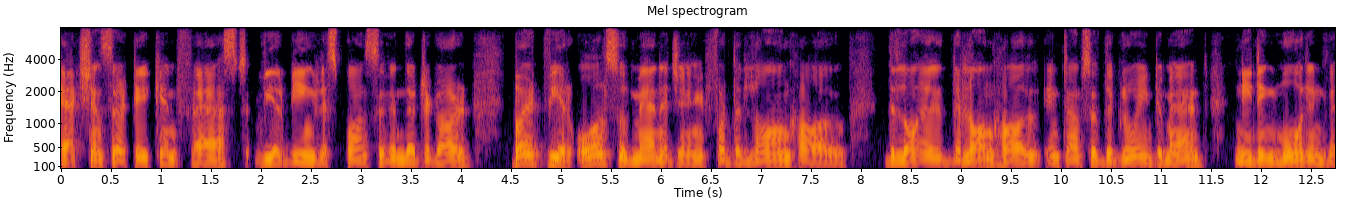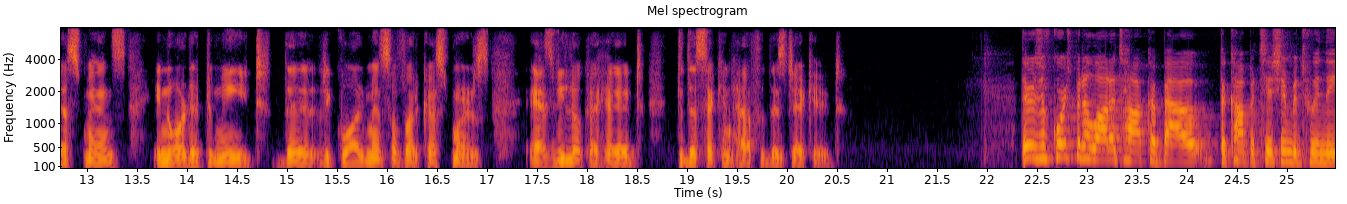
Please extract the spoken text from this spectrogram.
actions are taken fast. We are being responsive in that regard, but we are also managing for the long haul the long, uh, the long haul in terms of the growing demand, needing more investments in order to meet the requirements of our customers as we look ahead to the second half of this decade. There's, of course, been a lot of talk about the competition between the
